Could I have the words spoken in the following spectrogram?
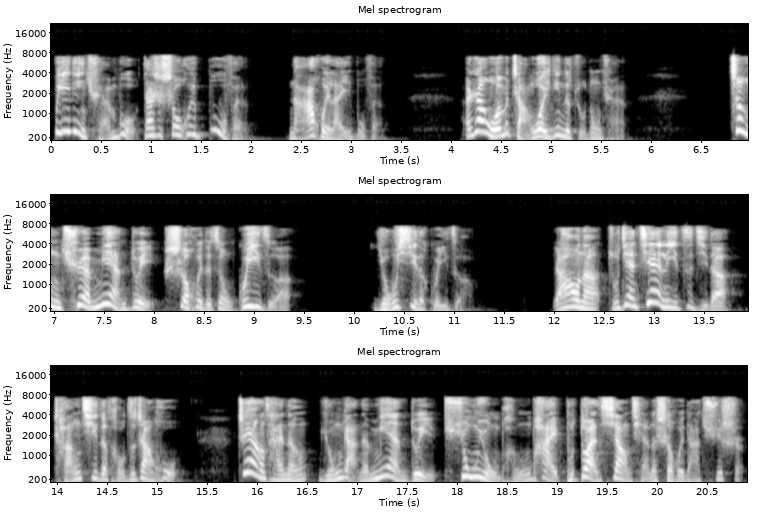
不一定全部，但是收回部分，拿回来一部分，啊，让我们掌握一定的主动权，正确面对社会的这种规则、游戏的规则。然后呢，逐渐建立自己的长期的投资账户，这样才能勇敢的面对汹涌澎湃、不断向前的社会大趋势。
